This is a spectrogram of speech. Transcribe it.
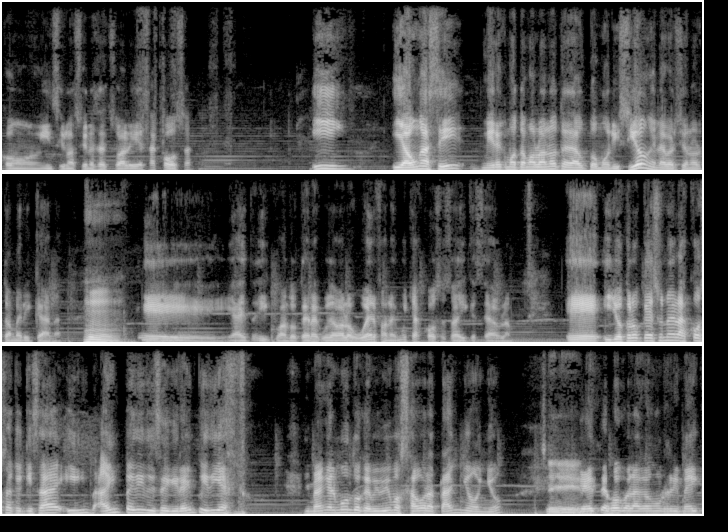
con insinuaciones sexuales y esas cosas. Y, y aún así, mire cómo estamos hablando de automorición en la versión norteamericana. Hmm. Eh, y cuando Terra cuidaba a los huérfanos, hay muchas cosas ahí que se hablan. Eh, y yo creo que es una de las cosas que quizás ha impedido y seguirá impidiendo, y más en el mundo que vivimos ahora tan ñoño, Sí, que este juego le hagan un remake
